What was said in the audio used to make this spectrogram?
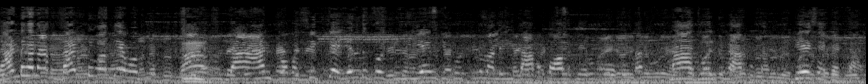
దండగా నాకు దండు వద్దే. వద్దు దానికి ఒక శిక్ష ఎందుకు ఏమిటి కొట్టింది మళ్ళీ ఈ తాప పాలు పెరుగుకోకుండా మా జోలికి రాకుండా కేసే పెట్టాలి.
